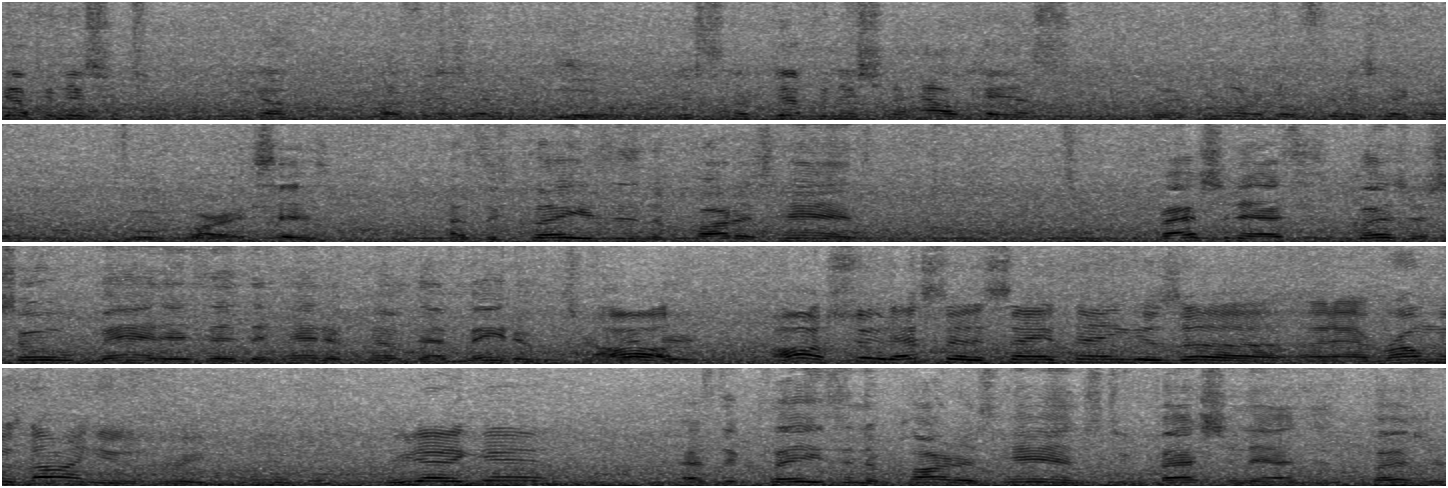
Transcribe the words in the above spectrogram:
definition. To, you got you finish that? Yeah. This is the definition of outcast. But if you want to go finish that, go ahead. One part. It says, As the clay is in the potter's hands, to fashion it as his pleasure, so man is in the hand of him that made him to Oh, render. oh shoot, that said the same thing as uh that Romans 9 you was reading. Read that again. As the clay is in the potter's hands, to fashion it as his pleasure.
